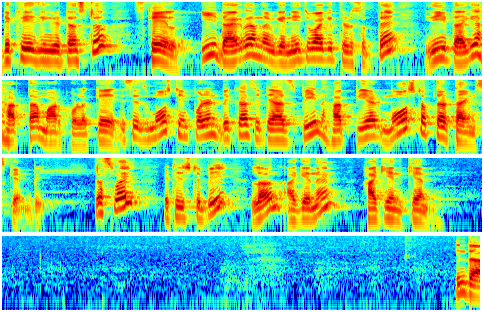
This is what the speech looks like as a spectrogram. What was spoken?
decreasing returns to scale ಈ ಡಯಾಗ್ರಾಮ್ ನಮಗೆ ನಿಜವಾಗಿ ತಿಳಿಸುತ್ತೆ ನೀಟಾಗಿ ಅರ್ಥ ಮಾಡ್ಕೊಳ್ಳೋಕ್ಕೆ this is most important because it has been appeared most of the times can be thus why it is to be learn again and again can in the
